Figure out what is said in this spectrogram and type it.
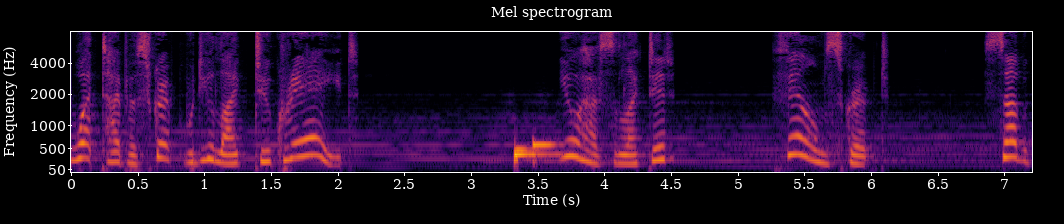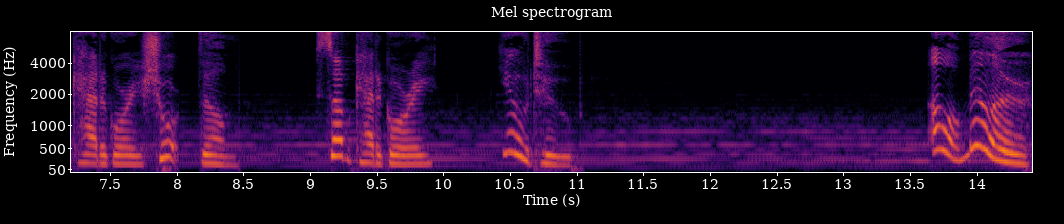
What type of script would you like to create? You have selected Film script. Subcategory Short film. Subcategory YouTube. Oh, Miller!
